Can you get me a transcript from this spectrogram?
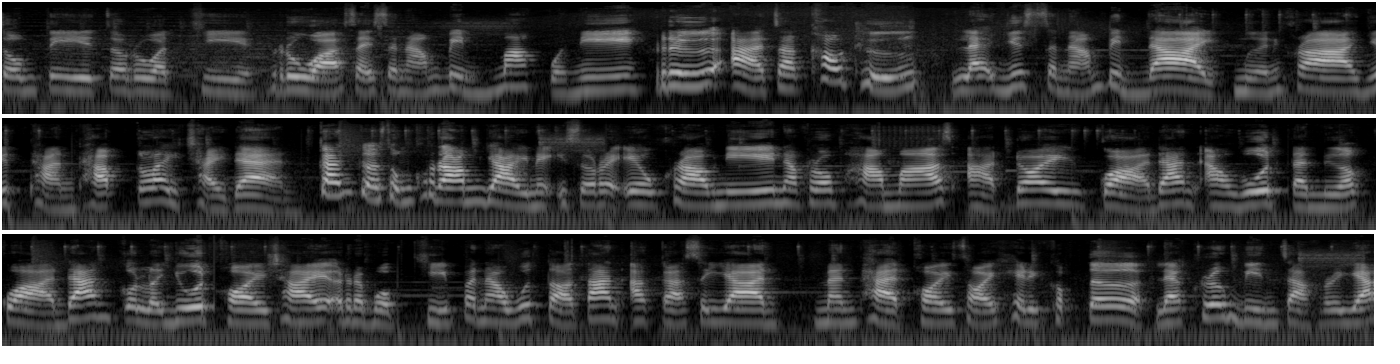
โจมตีจรวดขี่รัวใส่สนามบินมากกว่านี้ หรืออาจจะเข้าถึงและยึดสนามบินได้ เหมือนครายึดฐานทัพใกล้ชายแดน การเกิดสงครามใหญ่ในอิสราเอลคราวนี้นักรบฮามาสอาจด้อยกว่าด้านอาวุธ แต่เหนือกว่าด้านกลยุทธ์ คอยใช้ระบบขีปนาวุธต่อต้านอากาศยาน แมนแพดคอยสอยเฮลิคอปเตอร์ และเครื่องบินจากระยะ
